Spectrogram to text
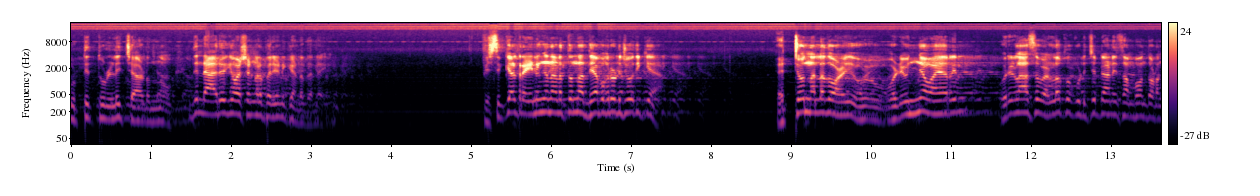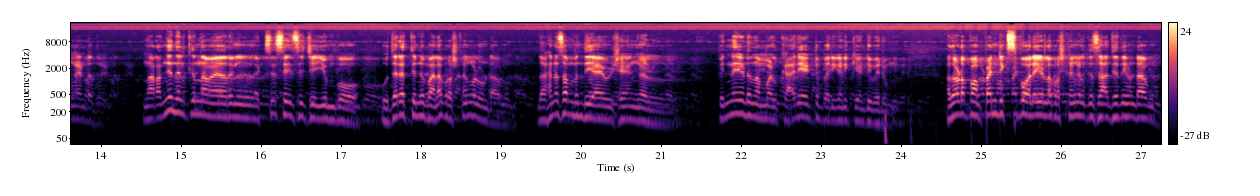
കുട്ടി തുള്ളിച്ചാടുന്നു. ഇതിന്റെ ആരോഗ്യവശങ്ങൾ പരിഗണിക്കേണ്ടതല്ലേ? ഫിസിക്കൽ ട്രെയിനിങ് നടത്തുന്ന അധ്യാപകരോട് ചോദിക്കുക. ഏറ്റവും നല്ലത് ഒഴിഞ്ഞ വയറിൽ ഒരു ഗ്ലാസ് വെള്ളമൊക്കെ കുടിച്ചിട്ടാണ് ഈ സംഭവം തുടങ്ങേണ്ടത്. നിറഞ്ഞു നിൽക്കുന്ന വയറിൽ എക്സസൈസ് ചെയ്യുമ്പോൾ ഉദരത്തിന് പല പ്രശ്നങ്ങളുണ്ടാകും. ദഹന സംബന്ധിയായ വിഷയങ്ങൾ പിന്നീട് നമ്മൾ കാര്യമായിട്ട് പരിഗണിക്കേണ്ടി വരും. അതോടൊപ്പം അപ്പൻഡിക്സ് പോലെയുള്ള പ്രശ്നങ്ങൾക്ക് സാധ്യതയുണ്ടാകും.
